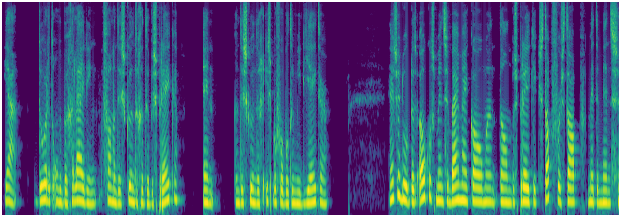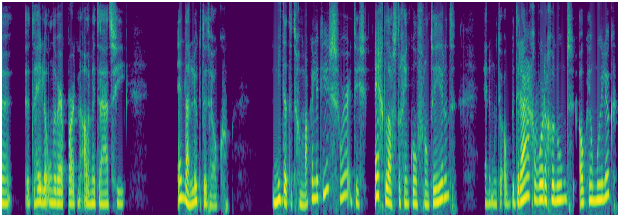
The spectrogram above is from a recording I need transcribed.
Ja, door het onder begeleiding van een deskundige te bespreken. En een deskundige is bijvoorbeeld een mediator. He, zo doe ik dat ook als mensen bij mij komen. Dan bespreek ik stap voor stap met de mensen het hele onderwerp partneralimentatie. En dan lukt het ook. Niet dat het gemakkelijk is hoor. Het is echt lastig en confronterend. En er moeten ook bedragen worden genoemd, ook heel moeilijk.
